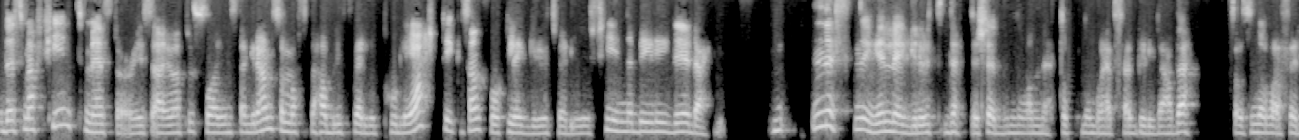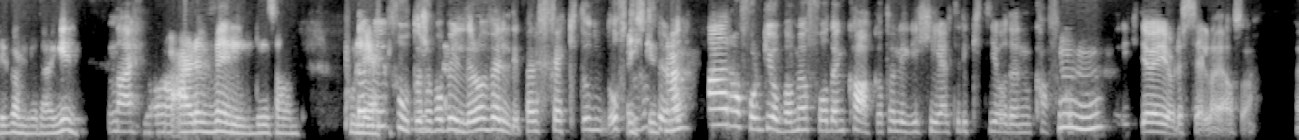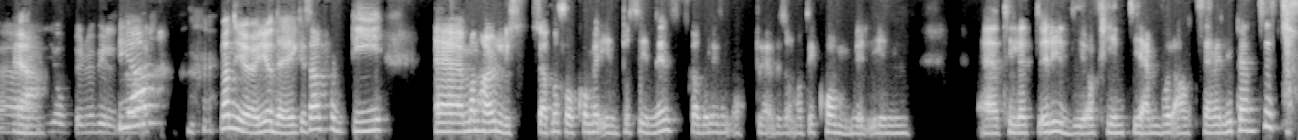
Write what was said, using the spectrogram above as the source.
Og Det som er fint med stories, er jo at du får Instagram, som ofte har blitt veldig polert. ikke sant? Folk legger ut veldig fine bilder. det er Nesten ingen legger ut 'dette skjedde nå nettopp, nå må jeg ta et bilde av det'. Sånn som det var før i gamle dager. Nei. Nå er det veldig sånn polert. Det er mye Photoshop på bilder og veldig perfekt. og ofte så ser man Her har folk jobba med å få den kaka til å ligge helt riktig, og den kaffekoppen mm -hmm. riktig. Og jeg gjør det selv, jeg også. Uh, ja. Jobber med bildene ja. der. Man gjør jo det, ikke sant. Fordi eh, man har jo lyst til at når folk kommer inn på siden din, så skal det liksom oppleves som at de kommer inn eh, til et ryddig og fint hjem hvor alt ser veldig pent ut.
